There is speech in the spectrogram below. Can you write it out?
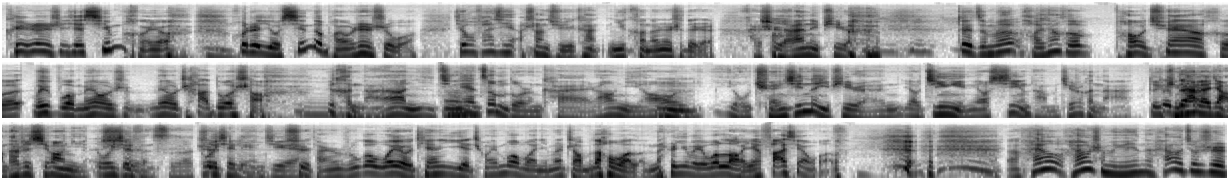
可以认识一些新朋友，或者有新的朋友认识我，结果。发现上去一看，你可能认识的人还是原来那批人，对，怎么好像和朋友圈啊和微博没有是没有差多少？这很难啊！你今天这么多人开，然后你要有全新的一批人要经营，要吸引他们，其实很难。对平台来讲，他是希望你多一些粉丝，多一些连接。是，反正如果我有天也成为陌陌，你们找不到我了，那是因为我姥爷发现我了。呃，还有还有什么原因呢？还有就是，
